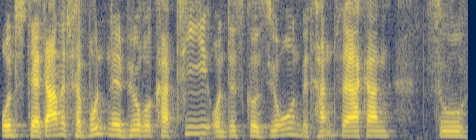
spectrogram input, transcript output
und der damit verbundenen Bürokratie und Diskussion mit Handwerkern zu,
